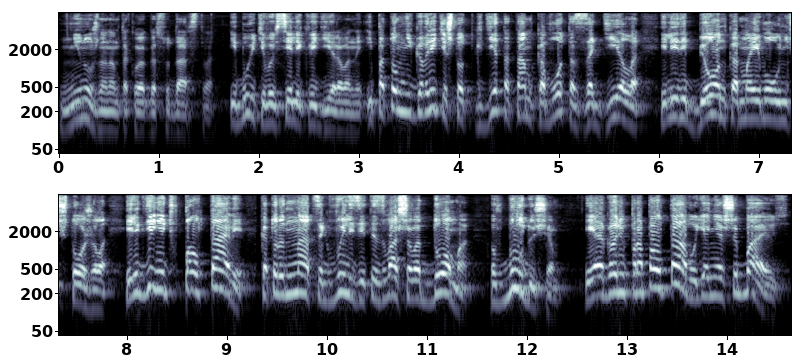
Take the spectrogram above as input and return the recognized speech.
Не нужно нам такое государство. И будете вы все ликвидированы. И потом не говорите, что где-то там кого-то задело, или ребенка моего уничтожило, или где-нибудь в Полтаве, который нацик вылезет из вашего дома в будущем. И я говорю про Полтаву, я не ошибаюсь.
